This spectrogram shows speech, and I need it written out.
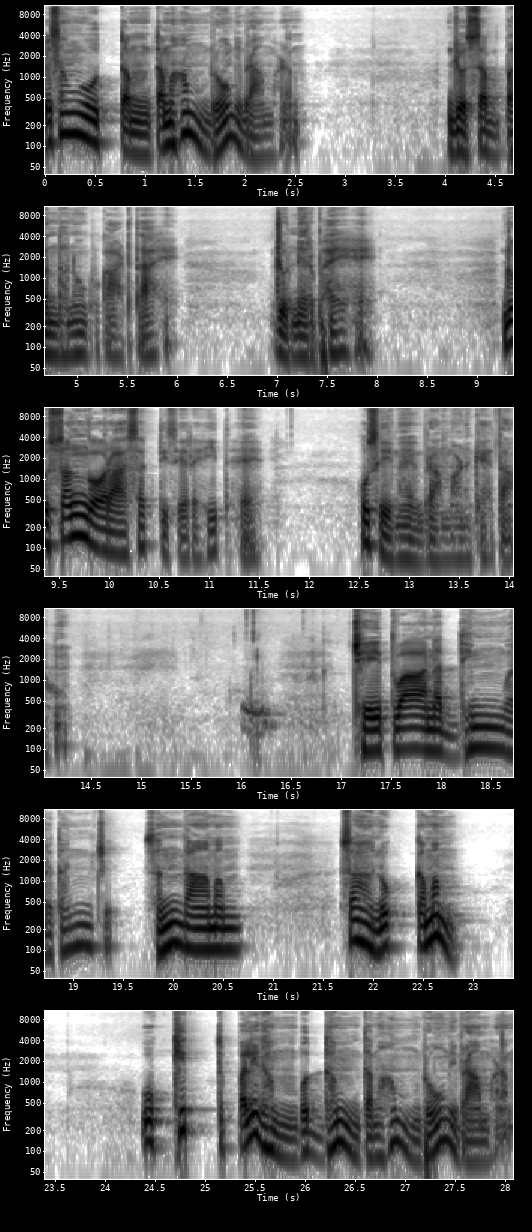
विसंगोत्तम तमहम ब्रोमि ब्राह्मणम। जो सब बंधनों को काटता है, जो निर्भय है, जो संग और आसक्ति से रहित है, उसे मैं ब्राह्मण कहता हूँ। छेत्वा नद्धिम वर्तंच संदामम सहनुक्कमम उखित पलिघम बुद्धम तमहम ब्रोमि ब्राह्मणम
